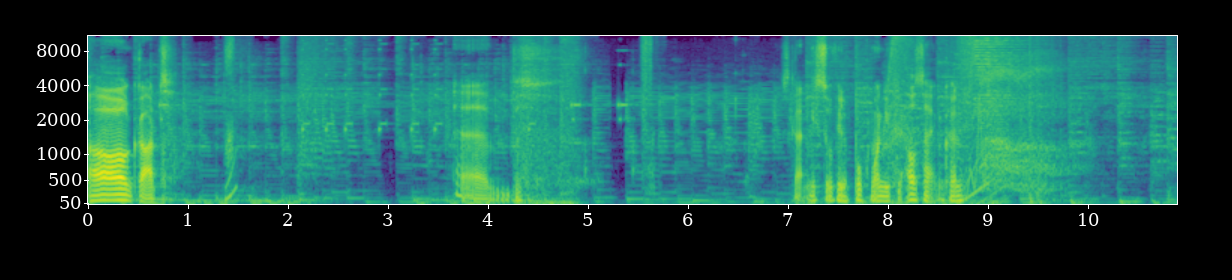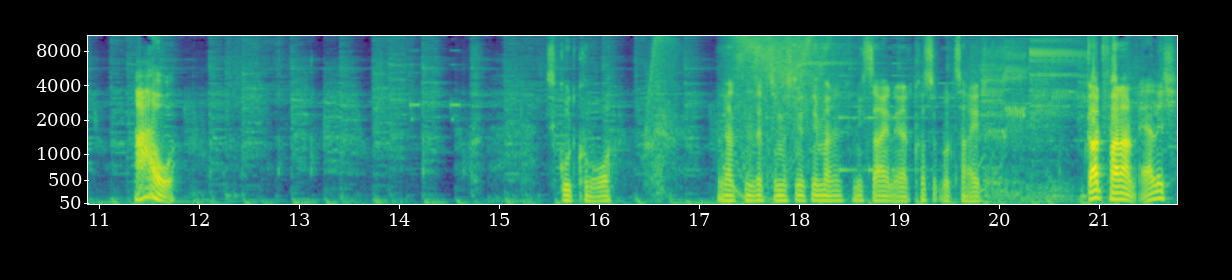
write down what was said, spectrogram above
oh Gott. Ähm, es gab nicht so viele Pokémon, die viel aushalten können. Au. Ist gut, Kuro. Die ganzen Sätze müssen jetzt mal nicht sein. Er kostet nur Zeit. Gott verdammt, ehrlich.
